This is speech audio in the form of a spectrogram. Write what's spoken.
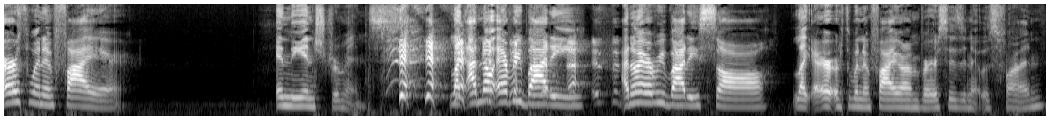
Earth, Wind, and Fire in the instruments. like I know everybody, I know everybody saw like Earth, Wind, and Fire on Verzuz, and it was fun.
